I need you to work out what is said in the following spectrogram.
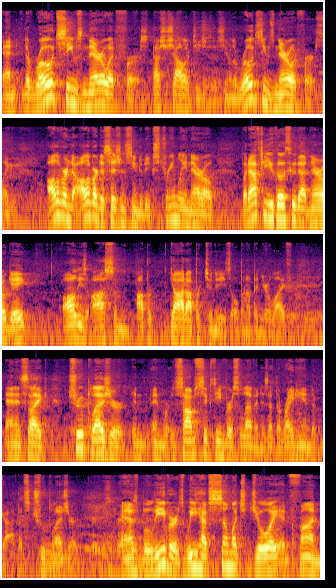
And the road seems narrow at first. Pastor Schaller teaches this. You know, the road seems narrow at first. Like all of our all of our decisions seem to be extremely narrow. But after you go through that narrow gate, all these awesome God opportunities open up in your life. And it's like true pleasure in, in Psalm 16, verse 11, is at the right hand of God. That's true pleasure. And as believers, we have so much joy and fun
